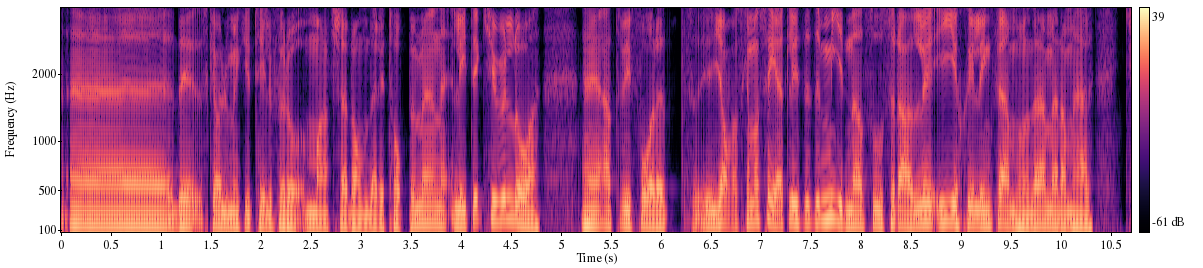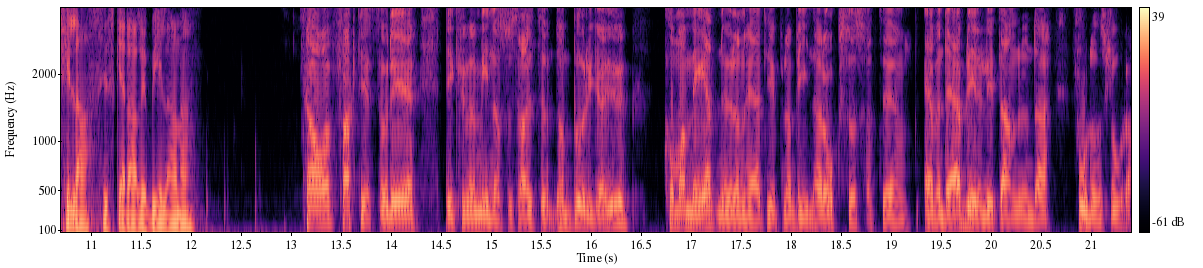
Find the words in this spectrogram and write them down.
eh, det ska väl mycket till för att matcha dem där i toppen, men lite kul då eh, att vi får ett, ja vad ska man säga, ett litet midnattssolsrally i Skilling 500 med de här klassiska rallybilarna. Ja, faktiskt. Och det, det är kul med midnattssolsrallyt. De börjar ju komma med nu den här typen av bilar också så att eh, även där blir det lite annorlunda fordonsflora.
